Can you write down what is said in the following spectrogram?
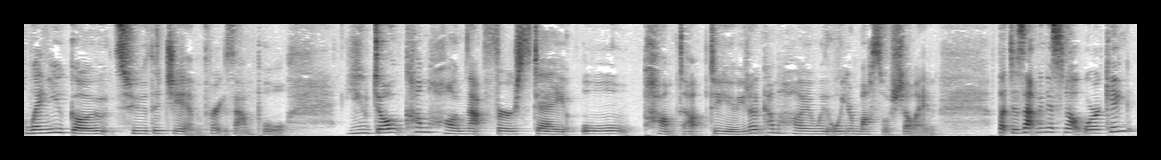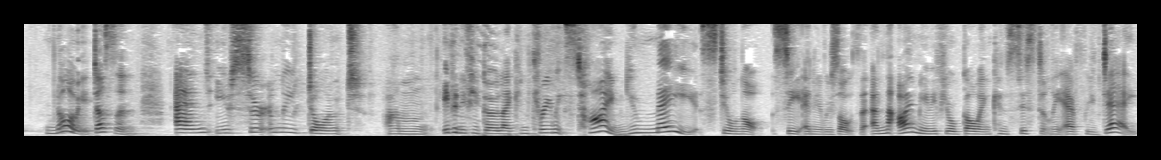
When you go to the gym, for example, you don't come home that first day all pumped up, do you? You don't come home with all your muscles showing. But does that mean it's not working? No, it doesn't. And you certainly don't, um, even if you go like in three weeks' time, you may still not see any results. And I mean, if you're going consistently every day,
